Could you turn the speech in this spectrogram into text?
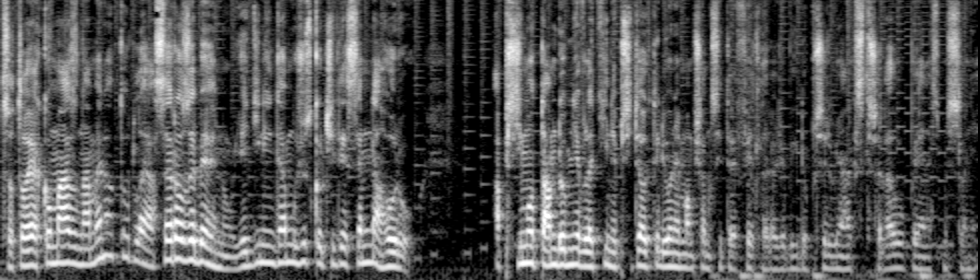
Co to jako má znamenat tohle? Já se rozeběhnu. Jediný tam můžu skočit je sem nahoru. A přímo tam do mě vletí nepřítel, který ho nemám šanci trefit, teda, že bych dopředu nějak střelil úplně nesmyslně.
